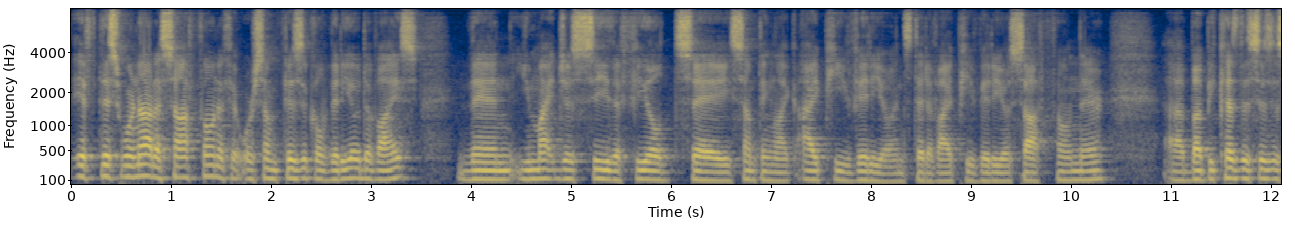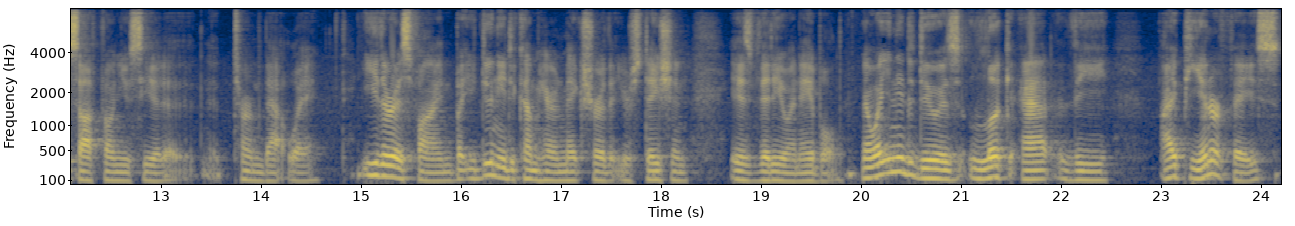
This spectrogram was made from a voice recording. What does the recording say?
if this were not a soft phone, if it were some physical video device, then you might just see the field say something like IP video instead of IP video soft phone there. Uh, but because this is a soft phone, you see it uh, termed that way. Either is fine, but you do need to come here and make sure that your station is video enabled. Now what you need to do is look at the IP interface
